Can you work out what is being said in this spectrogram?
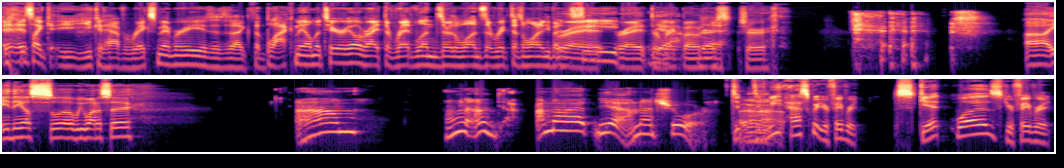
It- It's like you- you could have Rick's memories as like the blackmail material, right? The red ones are the ones that Rick doesn't want anybody to see. right. The Yeah. Rick boners, sure. uh, anything else uh, we want to say? Um, I'm, I'm not. Yeah, I'm not sure. Did, did we Uh, ask what your favorite skit was? Your favorite?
